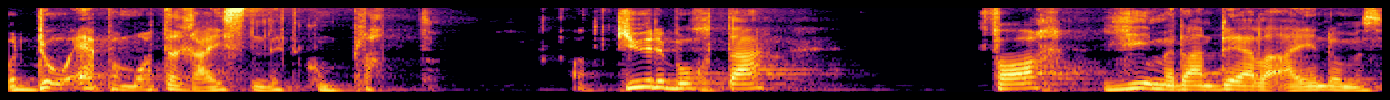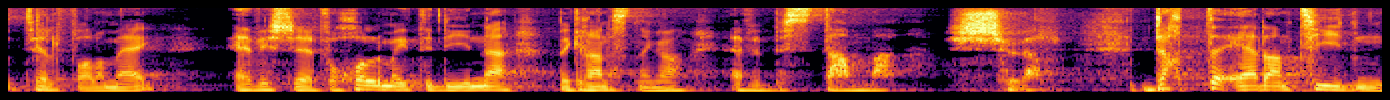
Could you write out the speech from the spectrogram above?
Og da er på en måte reisen litt komplett. At Gud er borte. Far, gi meg den delen av eiendommen som tilfaller meg. Jeg vil ikke forholde meg til dine begrensninger. Jeg vil bestemme sjøl. Dette er den tiden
